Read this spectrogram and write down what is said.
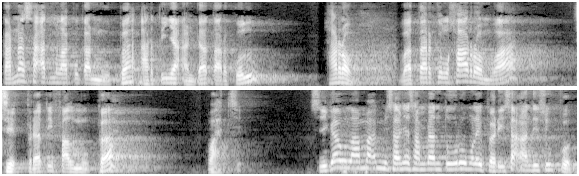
Karena saat melakukan mubah artinya Anda tarkul haram. Wa tarkul haram wa wajib berarti fal mubah wajib sehingga ulama misalnya sampai turu mulai barisan nanti subuh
